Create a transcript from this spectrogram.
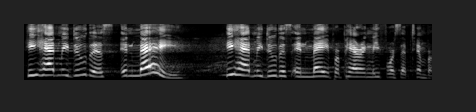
He had me do this in May. He had me do this in May, preparing me for September.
